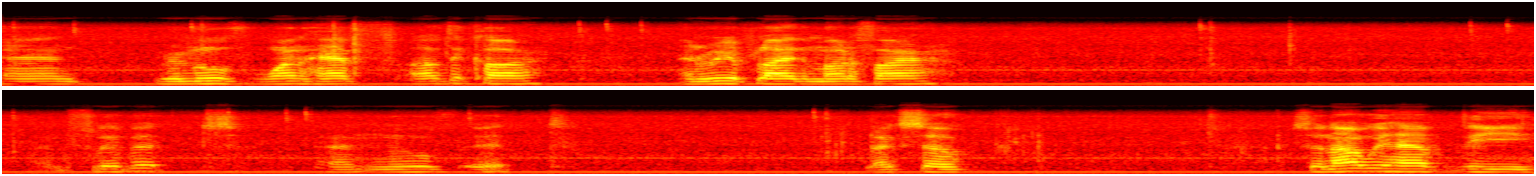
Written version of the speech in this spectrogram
and remove one half of the car and reapply the modifier flip it and move it like so. So now we have the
